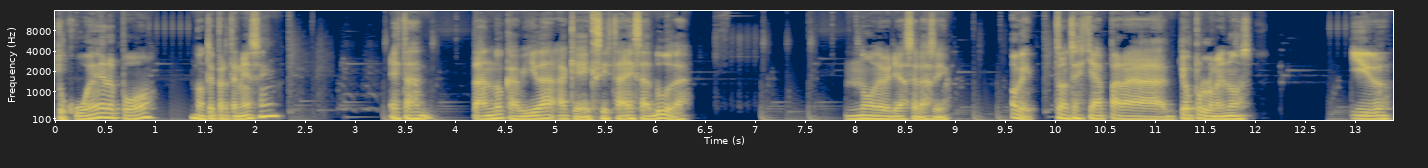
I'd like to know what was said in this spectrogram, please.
tu cuerpo no te pertenecen, estás dando cabida a que exista esa duda. No debería ser así. Ok, entonces ya para yo por lo menos ir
